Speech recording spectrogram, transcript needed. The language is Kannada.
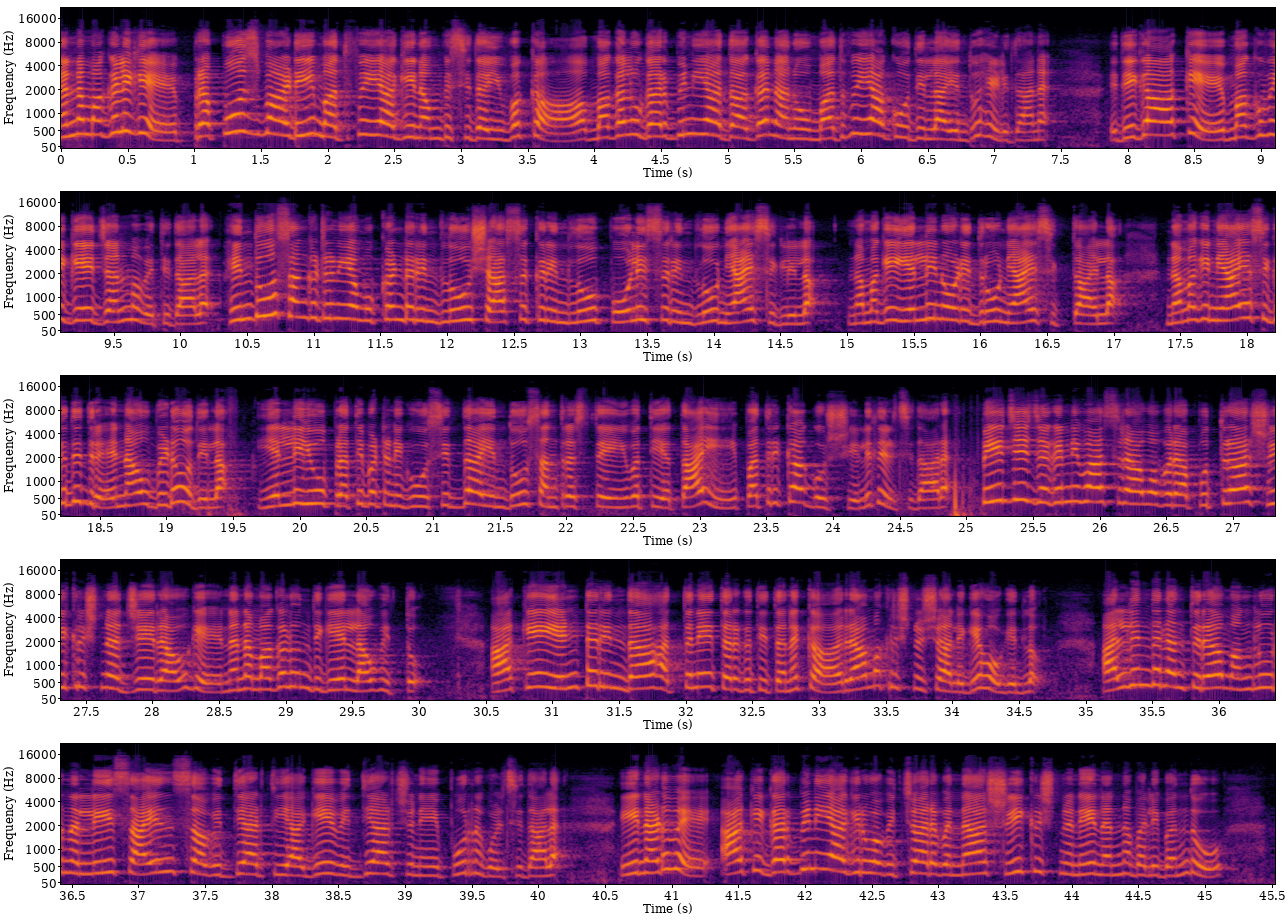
ನನ್ನ ಮಗಳಿಗೆ ಪ್ರಪೋಸ್ ಮಾಡಿ ಮದುವೆಯಾಗಿ ನಂಬಿಸಿದ ಯುವಕ ಮಗಳು ಗರ್ಭಿಣಿಯಾದಾಗ ನಾನು ಮದುವೆಯಾಗುವುದಿಲ್ಲ ಎಂದು ಹೇಳಿದ್ದಾನೆ. ಇದೀಗ ಆಕೆ ಮಗುವಿಗೆ ಜನ್ಮವೆತ್ತಿದ್ದಾಳೆ ಹಿಂದೂ ಸಂಘಟನೆಯ ಮುಖಂಡರಿಂದಲೂ ಶಾಸಕರಿಂದಲೂ ಪೊಲೀಸರಿಂದಲೂ ನ್ಯಾಯ ಸಿಗಲಿಲ್ಲ. ನಮಗೆ ಎಲ್ಲಿ ನೋಡಿದ್ರೂ ನ್ಯಾಯ ಸಿಗ್ತಾ ಇಲ್ಲ. ನಮಗೆ ನ್ಯಾಯ ಸಿಗದಿದ್ರೆ ನಾವು ಬಿಡೋದಿಲ್ಲ. ಎಲ್ಲಿಯೂ ಪ್ರತಿಭಟನೆಗೂ ಸಿದ್ಧ ಎಂದು ಸಂತ್ರಸ್ತೆ ಯುವತಿಯ ತಾಯಿ ಪತ್ರಿಕಾಗೋಷ್ಠಿಯಲ್ಲಿ ತಿಳಿಸಿದ್ದಾರೆ. ಪಿಜಿ ಜಗನ್ನಿವಾಸ್ ರಾವ್ ಅವರ ಪುತ್ರ ಶ್ರೀಕೃಷ್ಣ ಜೆ. ರಾವ್ಗೆ ನನ್ನ ಮಗಳೊಂದಿಗೆ ಲವ್ ಇತ್ತು. ಆಕೆ ಎಂಟರಿಂದ ಹತ್ತನೇ ತರಗತಿ ತನಕ ರಾಮಕೃಷ್ಣ ಶಾಲೆಗೆ ಹೋಗಿದ್ಲು. ಅಲ್ಲಿಂದ ನಂತರ ಮಂಗಳೂರಿನಲ್ಲಿ ಸೈನ್ಸ್ ವಿದ್ಯಾರ್ಥಿಯಾಗಿ ವಿದ್ಯಾರ್ಚನೆ ಪೂರ್ಣಗೊಳಿಸಿದಾಳೆ ಈ ನಡುವೆ ಆಕೆ ಗರ್ಭಿಣಿಯಾಗಿರುವ ವಿಚಾರವನ್ನ ಶ್ರೀಕೃಷ್ಣನೇ ನನ್ನ ಬಳಿ ಬಂದು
